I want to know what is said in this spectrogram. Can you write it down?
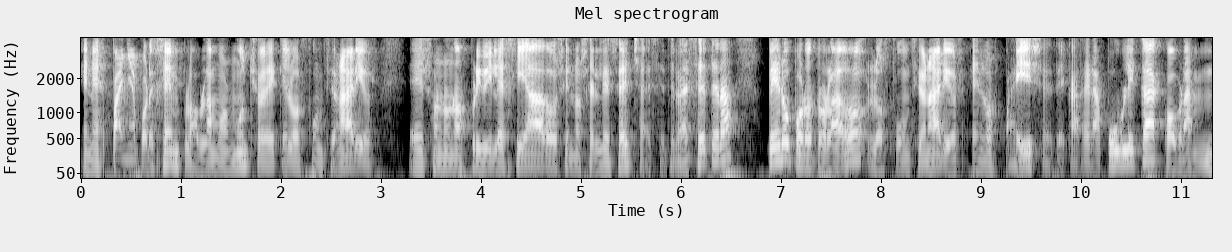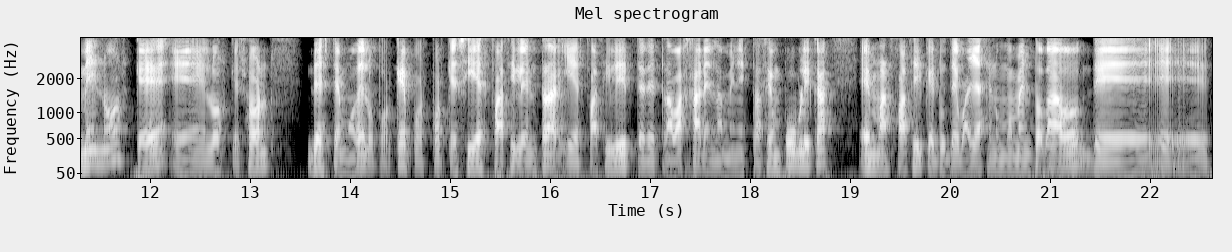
En España, por ejemplo, hablamos mucho de que los funcionarios eh, son unos privilegiados y no se les echa, etcétera, etcétera, pero por otro lado, los funcionarios en los países de carrera pública cobran menos que eh, los que son de este modelo. ¿Por qué? Pues porque si es fácil entrar y es fácil irte de trabajar en la administración pública, es más fácil que tú te vayas en un momento dado de... Eh,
